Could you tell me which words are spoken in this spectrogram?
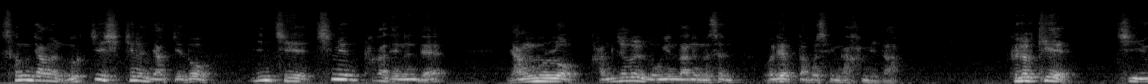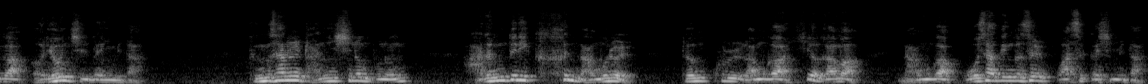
성장을 억제시키는 약제도 인체에 치명타가 되는데 약물로 감정을 녹인다는 것은 어렵다고 생각합니다. 그렇기에 치유가 어려운 질병입니다. 등산을 다니시는 분은 아름드리 큰 나무를 덩쿨나무가 휘어감아 나무가 고사된 것을 보았을 것입니다.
